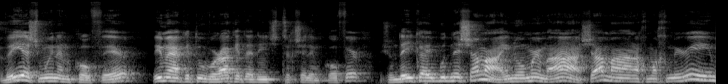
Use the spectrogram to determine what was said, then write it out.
ואי השמואינן כופר, ואם היה כתוב רק את הדין שצריך לשלם כופר, משום דאיקה עיבוד נשמה, היינו אומרים, אה, שמה אנחנו מחמירים,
